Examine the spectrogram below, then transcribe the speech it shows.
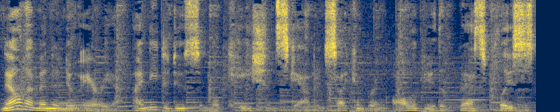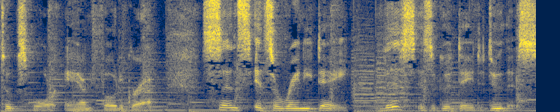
Now that I'm in a new area, I need to do some location scouting so I can bring all of you the best places to explore and photograph. Since it's a rainy day, this is a good day to do this.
